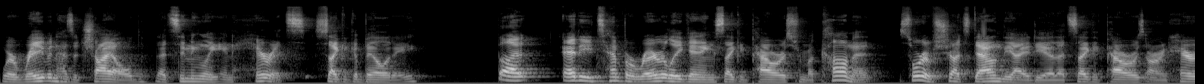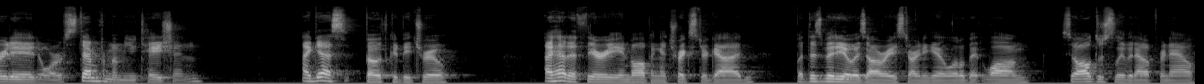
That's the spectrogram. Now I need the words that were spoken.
where Raven has a child that seemingly inherits psychic ability. But Eddie temporarily gaining psychic powers from a comet sort of shuts down the idea that psychic powers are inherited or stem from a mutation. I guess both could be true. I had a theory involving a trickster god, but this video is already starting to get a little bit long, so I'll just leave it out for now.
